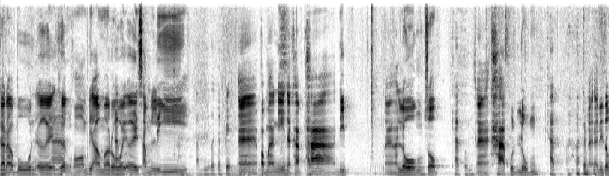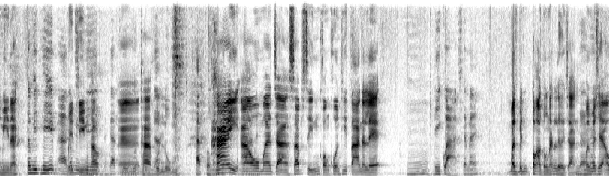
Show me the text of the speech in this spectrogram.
กระบูนเอ่ยครับเครื่องหอมที่เอามาโรยครับเอ่ยสำลีสามีก็จะเป็นอ่าประมาณนี้นะครับครับผ้าดิบอ่าโลงศพครับผมอ่าค่าขุดหลุมครับอ่าอันนี้ต้องมีนะต้องมีทีมอ่ามีต้องทีมเขานะครับอ่าทีมค่าขุดหลุมครับผมให้เอามาจากทรัพย์สินของคนที่ตายนั่นแหละอืมดีกว่าใช่ไหมมันเป็นต้องเอาตรงนั้นเลยอาจารย์เหรอมันไม่ใช่เอา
